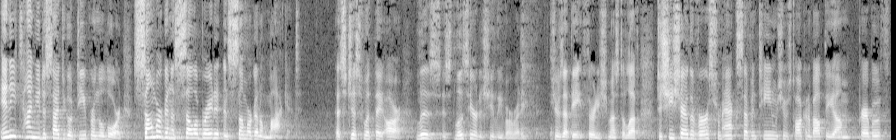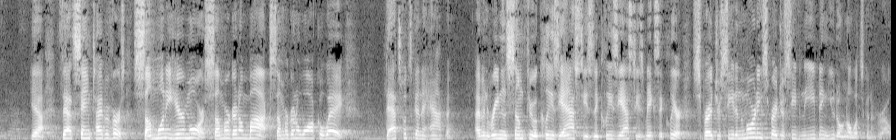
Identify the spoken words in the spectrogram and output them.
anytime you decide to go deeper in the Lord, some are going to celebrate it and some are going to mock it. That's just what they are. Liz, is Liz here did she leave already? She was at the 8.30. She must have left. Did she share the verse from Acts 17 when she was talking about the um, prayer booth? Yeah, that same type of verse. Some want to hear more. Some are going to mock. Some are going to walk away. That's what's going to happen. I've been reading some through Ecclesiastes, and Ecclesiastes makes it clear. Spread your seed in the morning, spread your seed in the evening. You don't know what's going to grow.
